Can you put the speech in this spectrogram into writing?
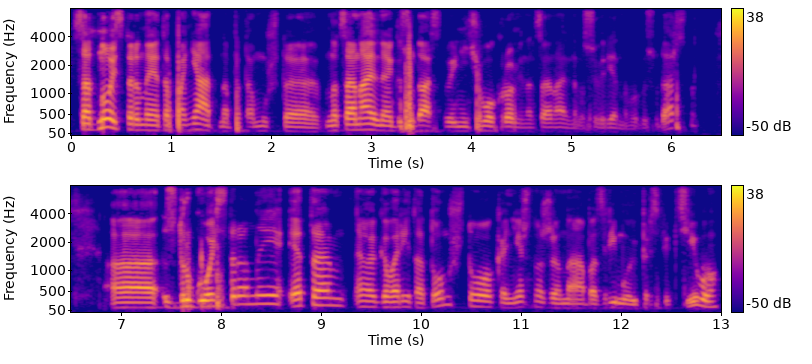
С одной стороны, это понятно, потому что национальное государство и ничего, кроме национального суверенного государства. А, с другой стороны, это говорит о том, что, конечно же, на обозримую перспективу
